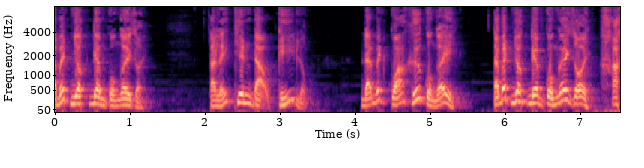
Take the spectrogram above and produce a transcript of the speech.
Ta biết nhược điểm của ngươi rồi. Ta lấy thiên đạo ký lục. Đã biết quá khứ của ngươi. Ta biết nhược điểm của ngươi rồi.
